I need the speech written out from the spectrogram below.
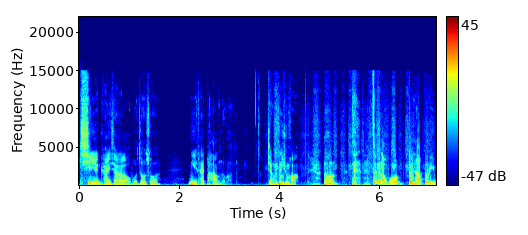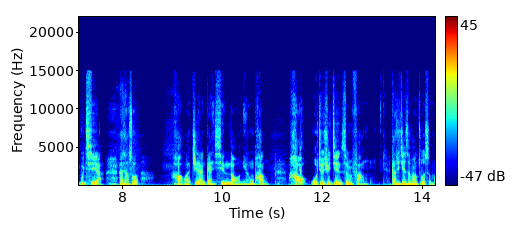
斜眼看一下她老婆之后说：“你也太胖了吧。”讲了这句话，然后这个老婆对他不离不弃啊，她想说：“好啊，居然敢嫌老娘胖，好，我就去健身房。”他去健身房做什么？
